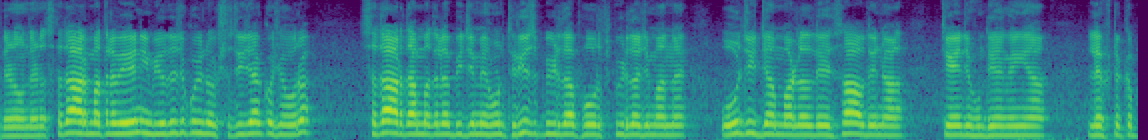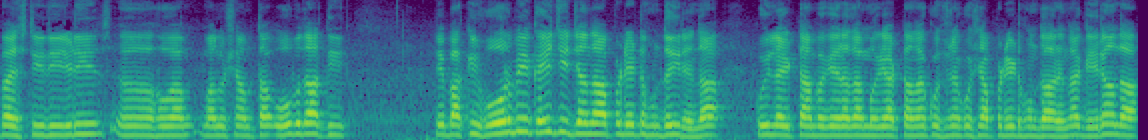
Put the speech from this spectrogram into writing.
ਦਿਨੋਂ ਦਿਨ ਸੁਧਾਰ ਮਤਲਬ ਇਹ ਨਹੀਂ ਵੀ ਉਹਦੇ ਚ ਕੋਈ ਨੁਕਸ ਸੀ ਜਾਂ ਕੁਝ ਹੋਰ। ਸੁਧਾਰ ਦਾ ਮਤਲਬ ਵੀ ਜਿਵੇਂ ਹੁਣ 3 ਸਪੀਡ ਦਾ 4 ਸਪੀਡ ਦਾ ਜ਼ਮਾਨਾ ਹੈ ਉਹ ਚੀਜ਼ਾਂ ਮਾਡਲ ਦੇ ਹਿਸਾਬ ਦੇ ਨਾਲ ਚੇਂਜ ਹੁੰਦੀਆਂ ਗਈਆਂ। ਲਿਫਟ ਕਪੈਸਿਟੀ ਦੀ ਜਿਹੜੀ ਅਹ, ਉਹ ਆ ਮੰਨ ਲਓ ਸ਼ਮਤਾ ਉਹ ਵਧਾਤੀ। ਤੇ ਬਾਕੀ ਹੋਰ ਵੀ ਕਈ ਚੀਜ਼ਾਂ ਦਾ ਅਪਡੇਟ ਹੁੰਦਾ ਹੀ ਰਹਿੰਦਾ। ਕੋਈ ਲਾਈਟਾਂ ਵਗੈਰਾ ਦਾ ਮਗਰਾਟਾਂ ਦਾ ਕੁਝ ਨਾ ਕੁਝ ਅਪਡੇਟ ਹੁੰਦਾ ਰਹਿੰਦਾ ਗੇਅਰਾਂ ਦਾ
